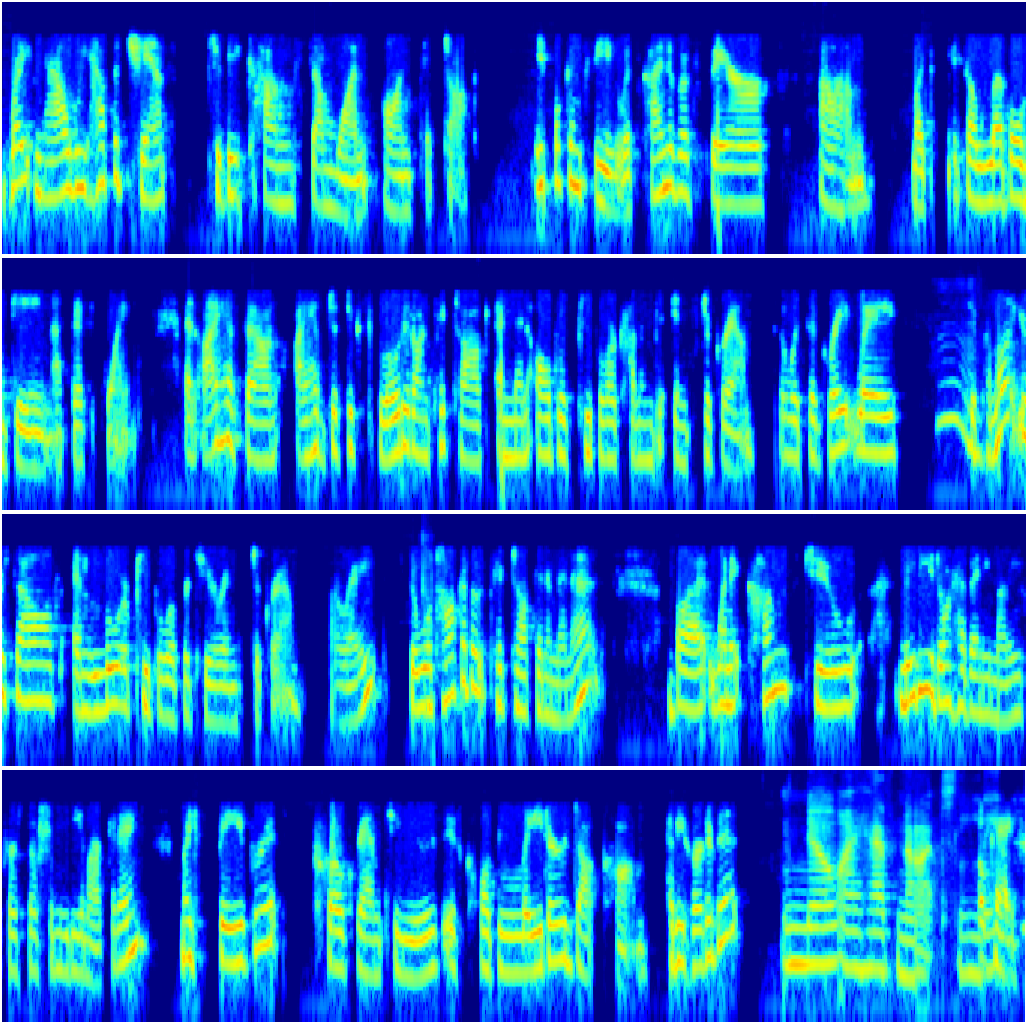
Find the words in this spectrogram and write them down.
right now we have the chance to become someone on TikTok. People can see you. It's kind of a fair, um, like it's a level game at this point. And I have found I have just exploded on TikTok and then all those people are coming to Instagram. So it's a great way hmm. to promote yourself and lure people over to your Instagram. All right. So we'll talk about TikTok in a minute. But when it comes to maybe you don't have any money for social media marketing, my favorite program to use is called later.com. Have you heard of it? No, I have not. Later.com. Okay.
